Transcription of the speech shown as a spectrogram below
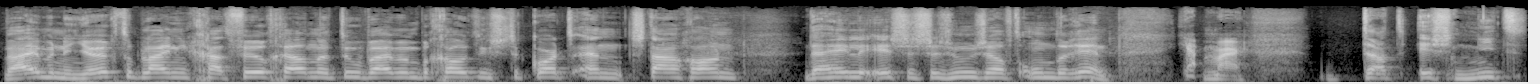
Wij hebben een jeugdopleiding, gaat veel geld naartoe. Wij hebben een begrotingstekort en staan gewoon de hele eerste seizoen zelf onderin. Ja, maar dat is niet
